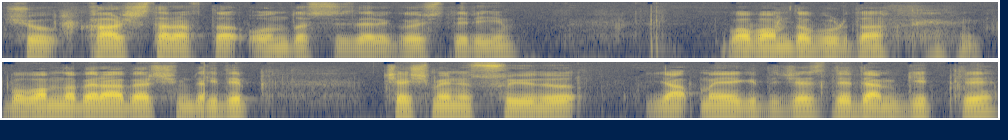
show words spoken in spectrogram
Şu karşı tarafta onu da sizlere göstereyim. Babam da burada. Babamla beraber şimdi gidip çeşmenin suyunu yapmaya gideceğiz. Dedem gitti.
